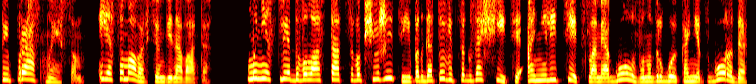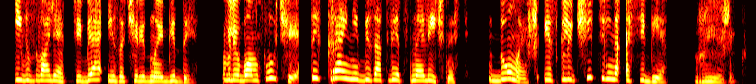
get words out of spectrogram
«Ты прав, Мейсон. Я сама во всем виновата. Мне следовало остаться в общежитии и подготовиться к защите, а не лететь, сломя голову на другой конец города и вызволять тебя из очередной беды. В любом случае, ты крайне безответственная личность. Думаешь исключительно о себе, «Рыжик»,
